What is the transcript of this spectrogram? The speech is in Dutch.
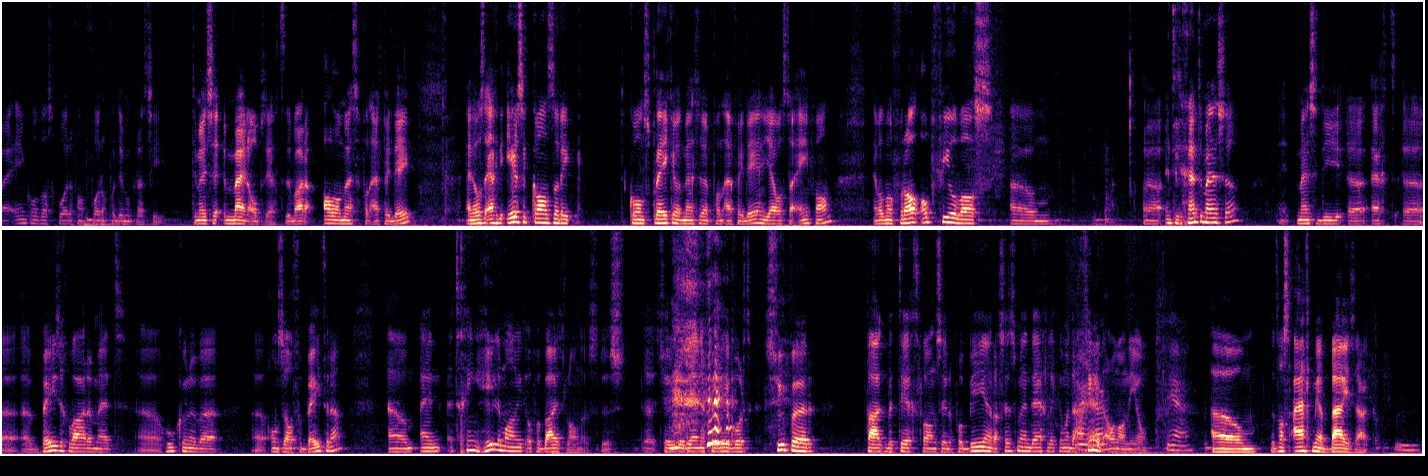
bijeenkomst was geworden van Forum voor Democratie. Tenminste, in mijn opzicht. Er waren allemaal mensen van FVD. En dat was eigenlijk de eerste kans dat ik kon spreken met mensen van FVD en jij was daar één van. En wat me vooral opviel was ehm, eh, intelligente mensen. Mensen die eh, echt eh, bezig waren met hoe kunnen we onszelf verbeteren. Ehm, en het ging helemaal niet over buitenlanders. Dus uh, Baudet en FVD wordt super vaak beticht van xenofobie en racisme en dergelijke. Maar daar Oh, ging ja. het allemaal niet om. Ja. Ehm, het was eigenlijk meer bijzaak. Mm.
